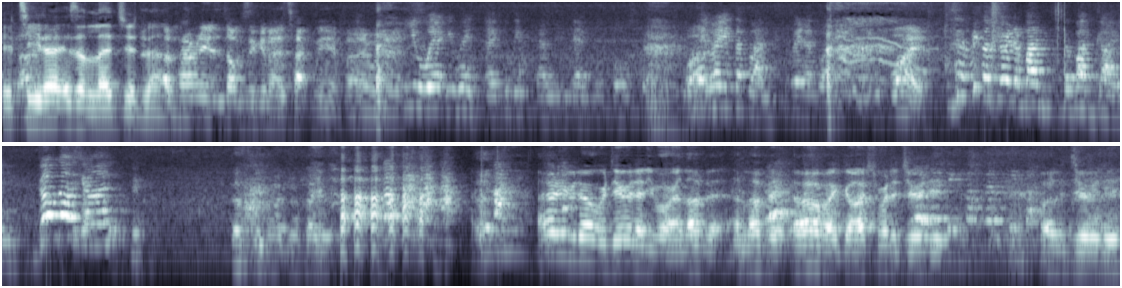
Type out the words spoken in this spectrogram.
Like that. You. Your Tita is a legend, man. Apparently the dogs are gonna attack me if I wear it. You wear, you wear, I put it and then you post it. What? You wear that one, wear that one. Why? because you're the bad, the bad guy. Go, go, Sean! That's good one. Don't play with I don't even know what we're doing anymore. I love it. I love it. Oh my gosh, what a journey. What a journey.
